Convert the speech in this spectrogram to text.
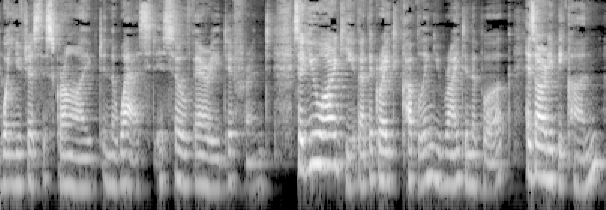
what you've just described in the West, is so very different. So you argue that the great decoupling you write in the book has already begun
